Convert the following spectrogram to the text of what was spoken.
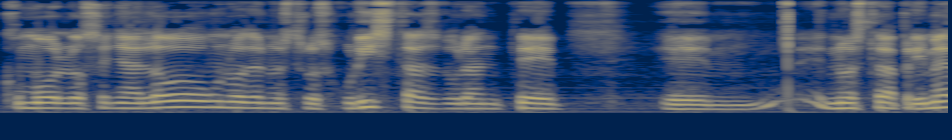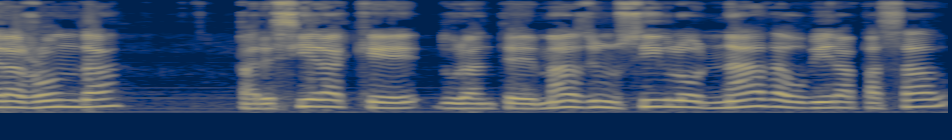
como lo señaló uno de nuestros juristas durante eh, nuestra primera ronda, Pareciera que durante más de un siglo nada hubiera pasado.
